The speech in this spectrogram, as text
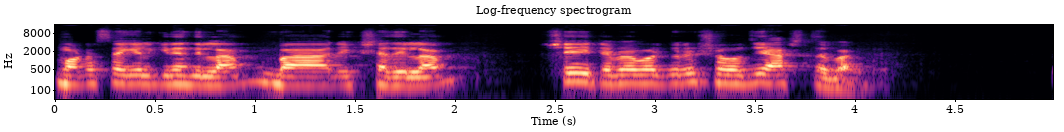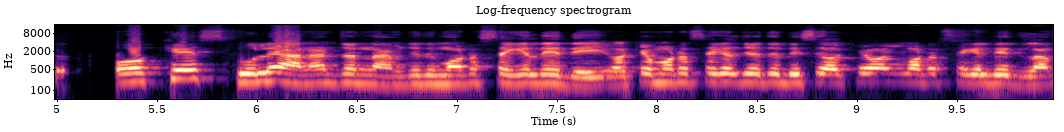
মোটরসাইকেল কিনে দিলাম বা রিক্সা দিলাম, সে এটা ব্যবহার করে সহজেই আসতে পারবে। ওকে স্কুলে আনার জন্য আমি যদি মোটরসাইকেল দিয়ে দিই, ওকে মোটরসাইকেল যেহেতু দিছি, ওকে আমি মোটরসাইকেল দিয়ে দিলাম,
